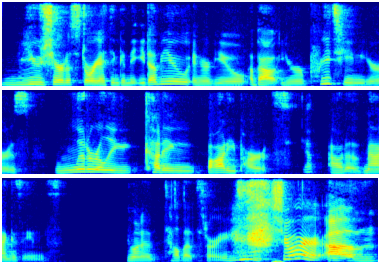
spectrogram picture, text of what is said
you shared a story I think in the EW interview about your preteen years, literally cutting body parts Yep. out of magazines. You want to tell that story? sure. Um,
